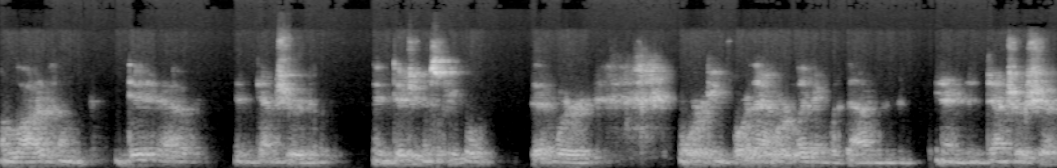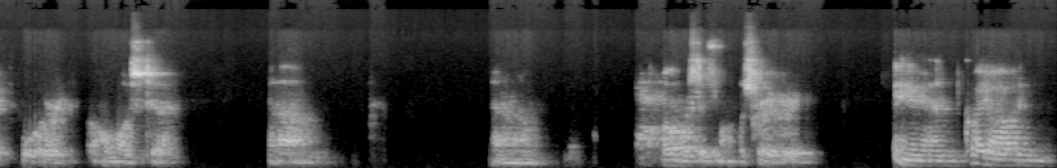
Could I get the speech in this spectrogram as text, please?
a lot of them did have indentured indigenous people that were working for them or living with them in indentureship for almost uh, um, I almost as long as slavery. And quite often,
